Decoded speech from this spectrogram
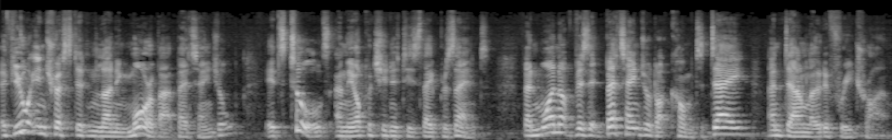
If you're interested in learning more about BetAngel, its tools and the opportunities they present, then why not visit betangel.com today and download a free trial.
